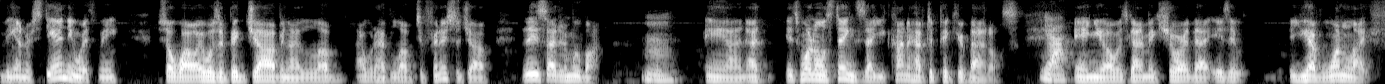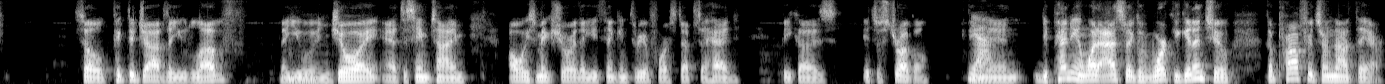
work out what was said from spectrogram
the understanding with me. So while it was a big job and I loved, I would have loved to finish the job, they decided to move on. Mm. And at, it's one of those things that you kind of have to pick your battles. Yeah. And you always got to make sure that is it you have one life. So pick the jobs that you love, that you mm-hmm. enjoy. At the same time, always make sure that you're thinking three or four steps ahead because it's a struggle. Yeah. And depending on what aspect of work you get into, the profits are not there.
